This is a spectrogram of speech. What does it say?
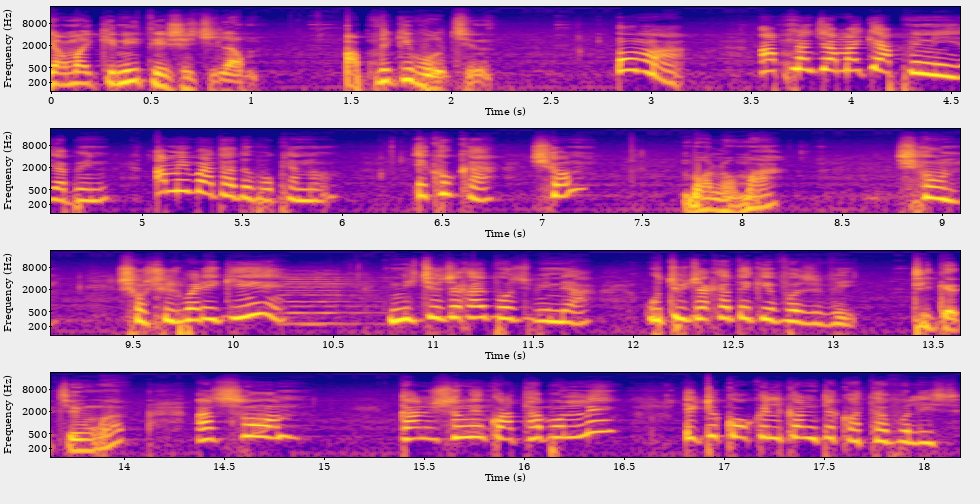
জামাইকে নিতে এসেছিলাম। আপনি কি বলছেন? ও মা আপনার জামাইকে আপনি নিয়ে যাবেন। আমি বাধা দেবো কেন? এখোকা শোন। বলো মা। শোন শ্বশুর বাড়ি গিয়ে নিচু জায়গায় বসবি না উঁচু জায়গা থেকে বসবি। ঠিক আছে মা। আর শোন কারোর সঙ্গে কথা বললে একটু কোকিল কণ্ঠে কথা বলিস।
